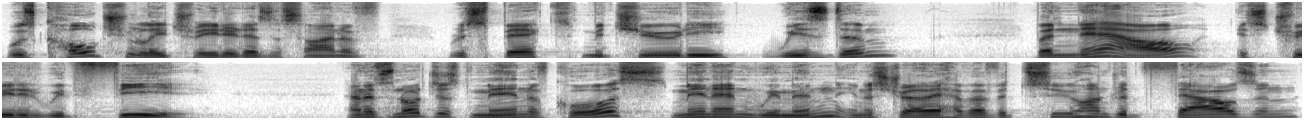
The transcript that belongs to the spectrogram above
was culturally treated as a sign of respect, maturity, wisdom. But now it's treated with fear. And it's not just men, of course. Men and women in Australia have over 200,000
